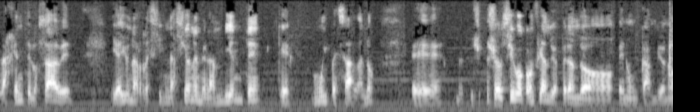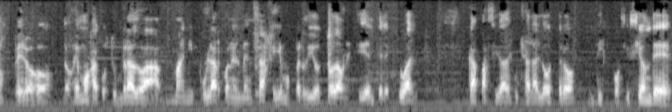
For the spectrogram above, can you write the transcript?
la gente lo sabe. Y hay una resignación en el ambiente que es muy pesada, ¿no? Eh, yo sigo confiando y esperando en un cambio, ¿no? Pero nos hemos acostumbrado a manipular con el mensaje y hemos perdido toda honestidad intelectual, capacidad de escuchar al otro, disposición de,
